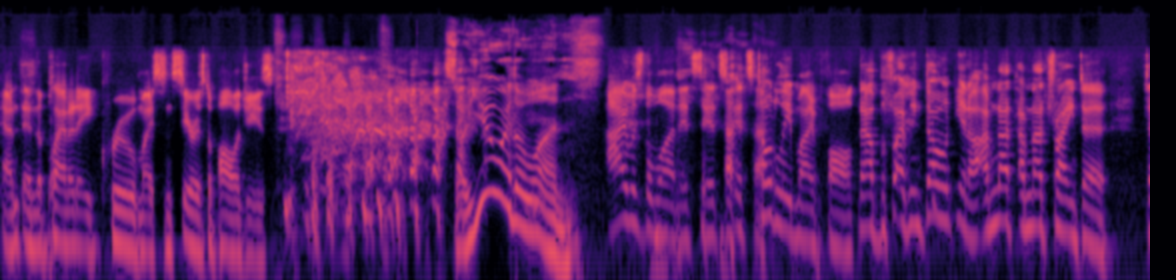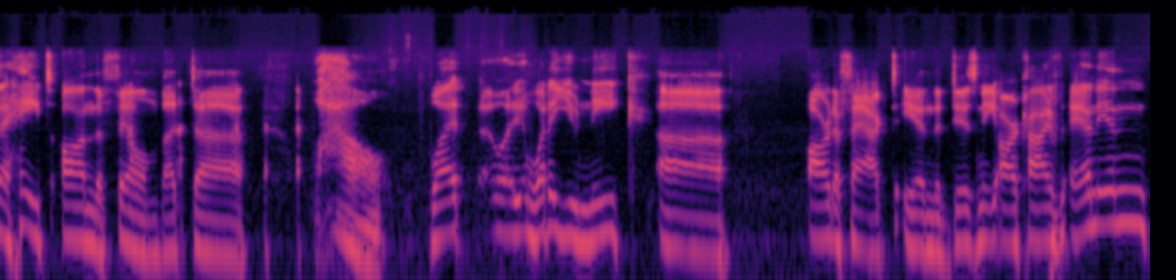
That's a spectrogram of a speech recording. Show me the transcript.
and, and the Planet 8 crew my sincerest apologies. so you were the one. I was the one. It's it's it's totally my fault. Now, before I mean, don't you know? I'm not I'm not trying to to hate on the film, but uh, wow, what what a unique uh, artifact in the Disney archive and in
